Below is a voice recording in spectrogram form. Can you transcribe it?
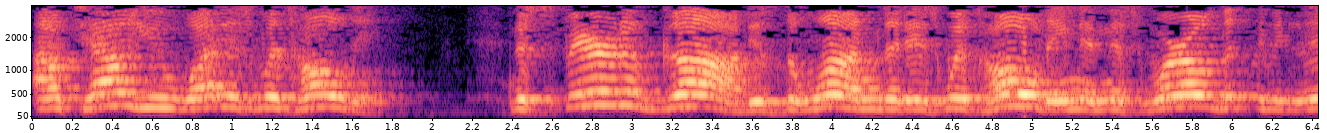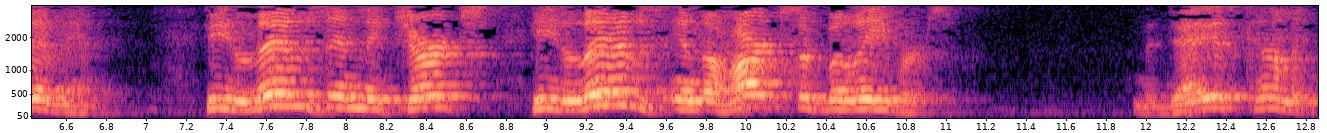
I'll tell you what is withholding. The Spirit of God is the one that is withholding in this world that we live in. He lives in the church. He lives in the hearts of believers. And the day is coming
